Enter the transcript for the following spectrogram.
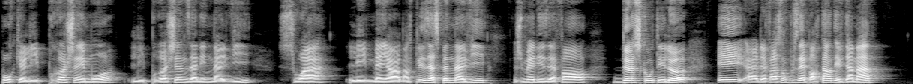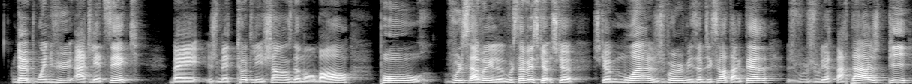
pour que les prochains mois, les prochaines années de ma vie soient les meilleurs. Dans tous les aspects de ma vie, je mets des efforts de ce côté-là et euh, de façon plus importante, évidemment, d'un point de vue athlétique, ben, je mets toutes les chances de mon bord pour, vous le savez, là, vous le savez ce que, ce que, ce que moi je veux, mes objectifs en tant que tel, je, je vous les repartage. Puis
